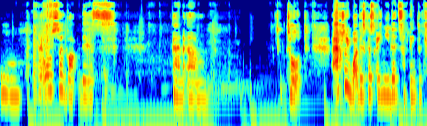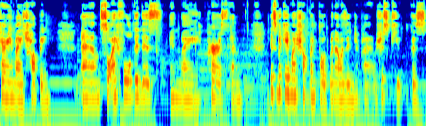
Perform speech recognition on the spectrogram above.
mm, i also got this pan um tote. I actually bought this because i needed something to carry my shopping. And so i folded this in my purse and this became my shopping tote when I was in Japan which is cute because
